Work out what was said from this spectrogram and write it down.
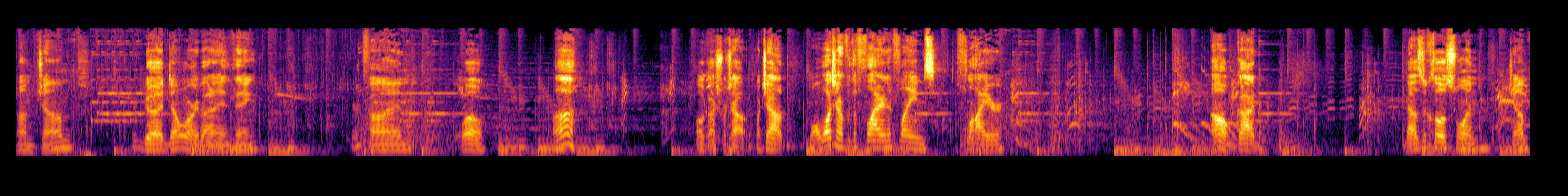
Um, jump. You're good. Don't worry about anything. You're fine. Whoa. Ah! Oh gosh, watch out, watch out. Well, watch out for the flyer and the flames. Flyer. Oh god. That was a close one. Jump.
